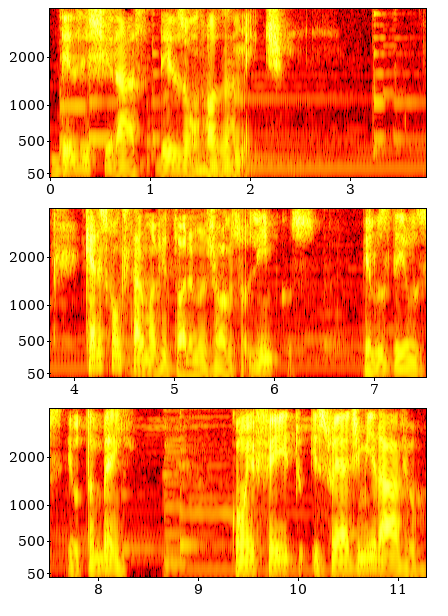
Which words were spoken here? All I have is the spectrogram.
desistirás desonrosamente. Queres conquistar uma vitória nos Jogos Olímpicos? Pelos deuses, eu também. Com efeito, isso é admirável.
